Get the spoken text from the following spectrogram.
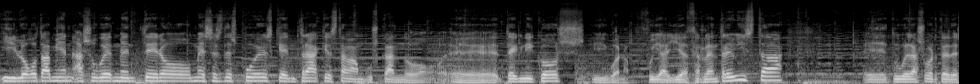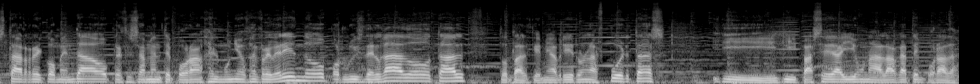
Y luego también a su vez me entero meses después que en Track estaban buscando técnicos y bueno, fui allí a hacer la entrevista. Eh, tuve la suerte de estar recomendado precisamente por Ángel Muñoz el Reverendo, por Luis Delgado, tal. Total, que me abrieron las puertas y, pasé ahí una larga temporada.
